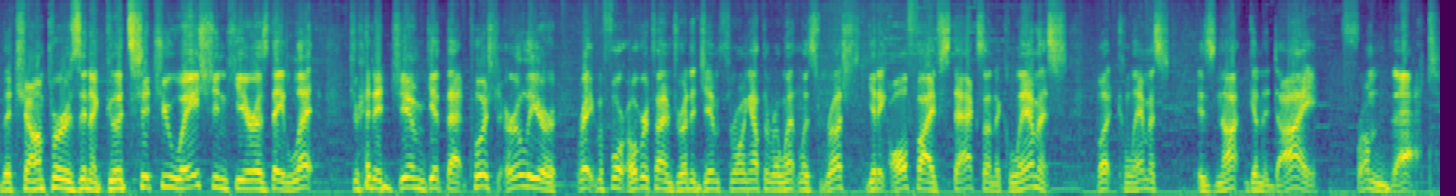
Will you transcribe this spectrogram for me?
The Chomper is in a good situation here as they let Dreaded Jim get that push earlier, right before overtime. Dreaded Jim throwing out the relentless rush, getting all five stacks onto Calamus. But Calamus is not going to die from that.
